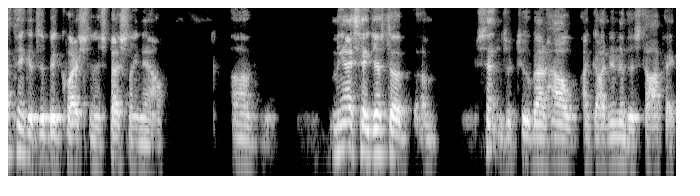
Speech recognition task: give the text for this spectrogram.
I think it's a big question, especially now. Um, may I say just a, a sentence or two about how I got into this topic?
